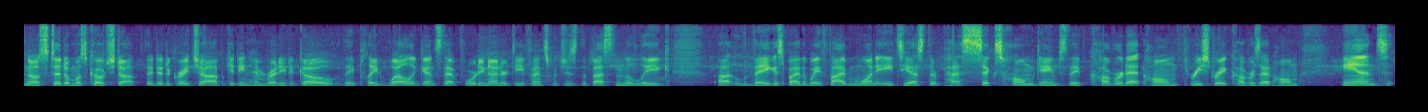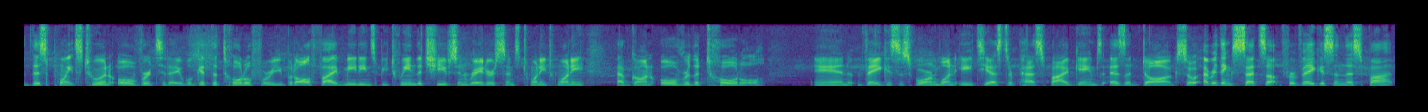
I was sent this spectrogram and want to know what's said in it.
No, Stidham was coached up. They did a great job getting him ready to go. They played well against that 49er defense, which is the best in the league. Uh, Vegas, by the way, 5 and 1 ATS their past six home games. They've covered at home, three straight covers at home. And this points to an over today. We'll get the total for you, but all five meetings between the Chiefs and Raiders since 2020 have gone over the total. And Vegas is 4 and 1 ATS their past five games as a dog. So everything sets up for Vegas in this spot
